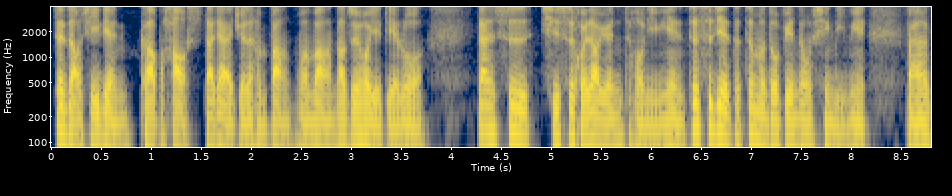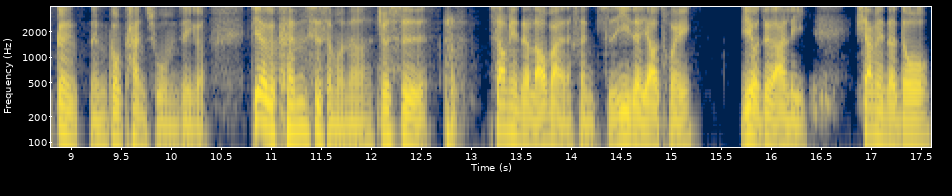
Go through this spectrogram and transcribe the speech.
再早期一点，Clubhouse 大家也觉得很棒很棒，到最后也跌落。但是其实回到源头里面，这世界的这么多变动性里面，反而更能够看出我们这个第二个坑是什么呢？就是 上面的老板很执意的要推，也有这个案例，下面的都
